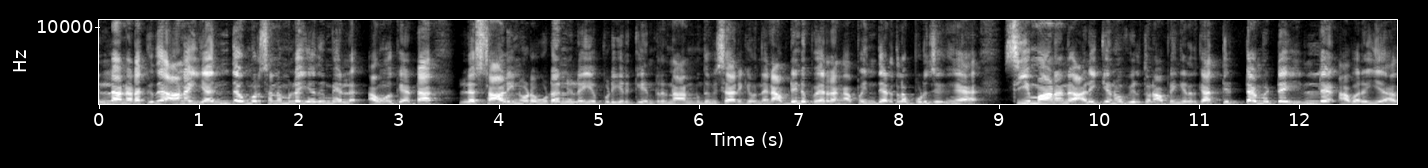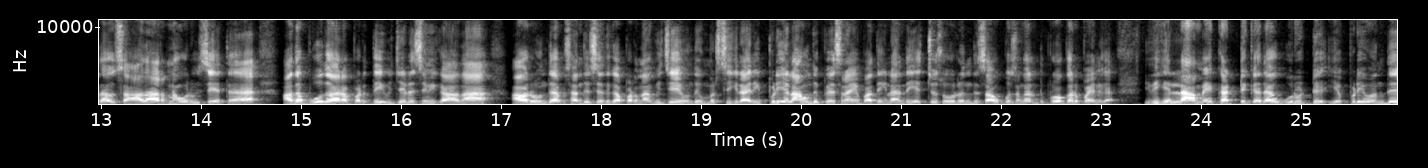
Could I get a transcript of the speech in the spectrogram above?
எல்லாம் நடக்குது. ஆனால் எந்த விமர்சனமும் இல்லை எதுவுமே இல்லை. அவங்க கேட்டால் இல்லை ஸ்டாலினோட உடல்நிலை எப்படி இருக்குது என்று நான் வந்து விசாரிக்க வந்தேன். அப்படின்ட்டு போயிடுறாங்க. அப்போ இந்த இடத்துல புரிஞ்சுக்குங்க. சீமானனை அழிக்கணும் வீழ்த்தணும் அப்படிங்கிறதுக்காக திட்டமிட்டு இல்லை. அவர் அதாவது சாதாரண ஒரு விஷயத்த அதை பூதாரப்படுத்தி விஜயலட்சுமிக்காக தான் அவர் வந்து அப்போ சந்திச்சதுக்கு அப்புறம் தான் விஜய் வந்து விமர்சிக்கிறார். இப்படியெல்லாம் வந்து பேசுகிறாங்க பார்த்தீங்களா இந்த எச்எஸ் ஒரு இந்த சவுக்கு சங்கர் இந்த புரோக்கர் பயலுங்க இது எல்லாமே கட்டுக்கதை உருட்டு. எப்படி வந்து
